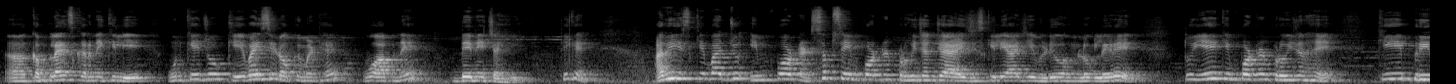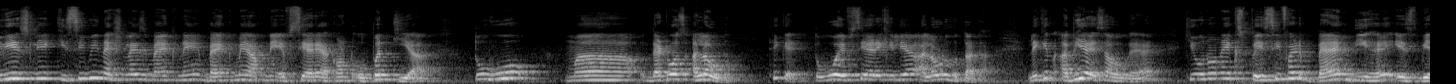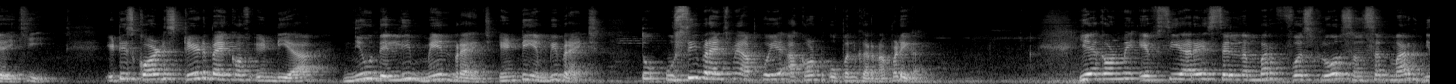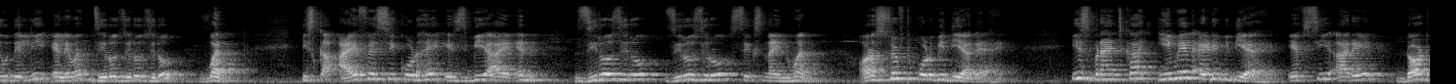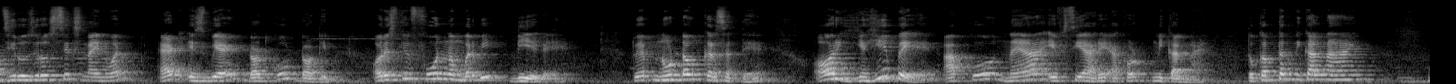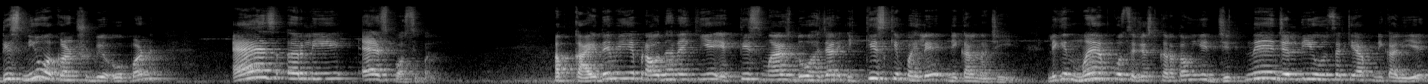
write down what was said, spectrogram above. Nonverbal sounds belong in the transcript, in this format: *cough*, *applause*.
कंप्लायंस करने के लिए, उनके जो केवाईसी डॉक्यूमेंट है, वो आपने देने चाहिए। ठीक है? अभी इसके बाद जो इम्पोर्टेंट सबसे इंपॉर्टेंट प्रोविज़न जो है, जिसके लिए आज ये वीडियो हम लोग ले रहे तो ये एक इंपॉर्टेंट प्रोविज़न है कि प्रीवियसली किसी भी नेशनलाइज बैंक ने बैंक में आपने एफ़ अकाउंट ओपन किया तो वो दैट वॉज़ अलाउड ठीक है? तो वो एफसीआरए के लिए अलाउड होता था। लेकिन अभी ऐसा हो गया है कि उन्होंने एक स्पेसिफाइड बैंक दी है एसबीआई की। It is called State Bank of India New Delhi main branch NTMB branch तो उसी ब्रांच में आपको ये अकाउंट ओपन करना पड़ेगा। ये अकाउंट में a cell number first floor Sansad Marg New Delhi eleven zero zero zero one इसका आईएफएससी कोड है S B I N zero zero zero zero six nine one और स्विफ्ट कोड भी दिया गया है। इस ब्रांच का ईमेल आईडी भी दिया है F C R A dot zero zero six nine one eight S B I dot co dot in और इसके फ़ोन नंबर भी दिए गए हैं। तो आप नोट डाउन कर सकते हैं और यहीं पे आपको नया F C R A account निकालना है। तो कब तक निकालना है? This new account should be open as early as possible अब कायदे में यह प्रावधान है कि ये 31 मार्च 2021 के पहले निकालना चाहिए। लेकिन मैं आपको सजेस्ट करता हूँ, ये जितने जल्दी हो सके आप निकालिए,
